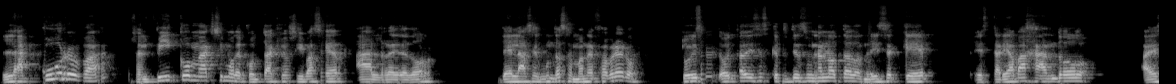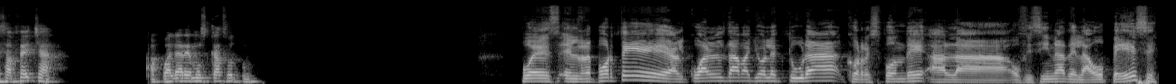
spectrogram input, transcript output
la curva, o sea, el pico máximo de contagios iba a ser alrededor de la segunda semana de febrero. Tú ahorita dices que tú tienes una nota donde dice que estaría bajando a esa fecha. ¿A cuál haremos caso tú? Pues el reporte al cual daba yo lectura corresponde a la oficina de la OPS,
